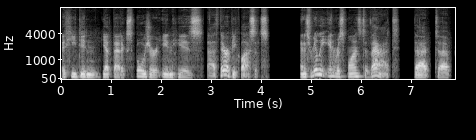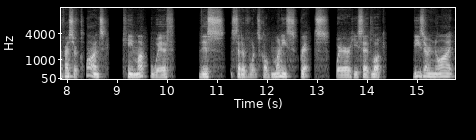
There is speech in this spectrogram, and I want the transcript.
that he didn't get that exposure in his uh, therapy classes. And it's really in response to that that uh, Professor Klontz came up with this set of what's called money scripts, where he said, look, these are not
